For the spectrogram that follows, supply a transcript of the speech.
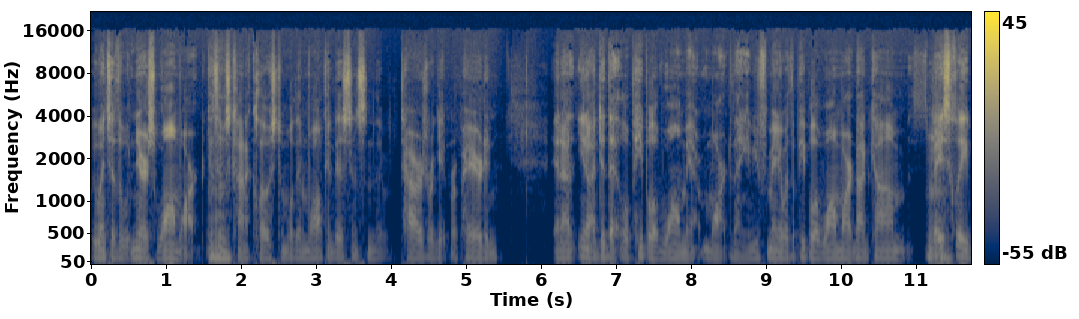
we went to the nearest Walmart because it was kind of close to within walking distance and the tires were getting repaired and and I you know I did that little people of Walmart thing. If you're familiar with the people of Walmart.com? It's basically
